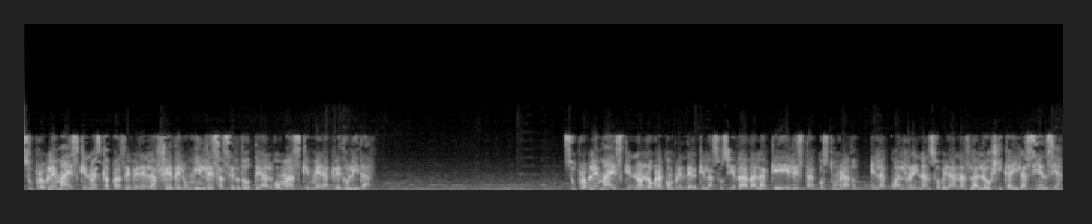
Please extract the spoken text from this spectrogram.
Su problema es que no es capaz de ver en la fe del humilde sacerdote algo más que mera credulidad. Su problema es que no logra comprender que la sociedad a la que él está acostumbrado, en la cual reinan soberanas la lógica y la ciencia,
